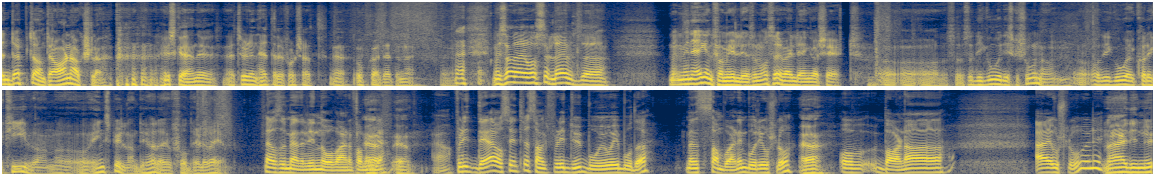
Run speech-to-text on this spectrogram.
den døpte han til Arne-Aksla, husker jeg nå. Jeg tror den heter det fortsatt. Ja, oppkalt etter meg. Men så har jeg også levd uh, men min egen familie, som også er veldig engasjert. Og, og, og, så, så, de gode diskusjonene og, de gode korrektivene og, innspillene, de har jeg jo fått hele veien. Ja, altså Du mener din nåværende familie? Ja, ja. ja. Fordi Det er også interessant, fordi du bor jo i Bodø, mens samboeren din bor i Oslo. Ja. Og barna er i Oslo, eller? Nei, de nå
